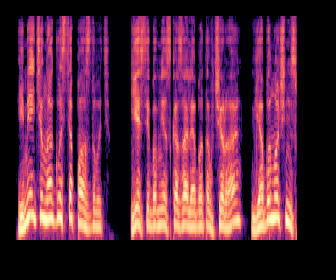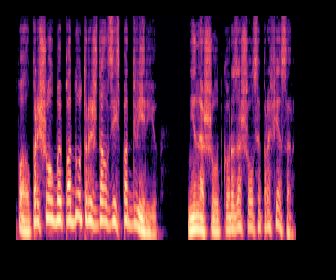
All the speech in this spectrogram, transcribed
«Имейте наглость опаздывать. Если бы мне сказали об этом вчера, я бы ночь не спал, пришел бы под утро и ждал здесь под дверью». Не на шутку разошелся профессор,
